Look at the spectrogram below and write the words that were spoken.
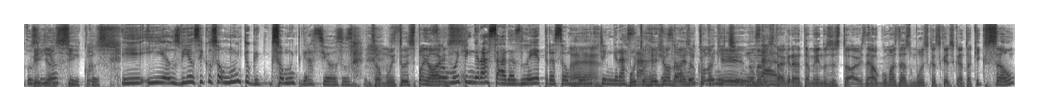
os os villancicos. villancicos. E, e os villancicos são muito, são muito graciosos. São muito espanhóis. São muito engraçadas, as letras são É, muito engraçadas. Muito regionais. muito eu coloquei no meu sabe? Instagram também, nos stories, né? Algumas das músicas que eles cantam aqui que são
